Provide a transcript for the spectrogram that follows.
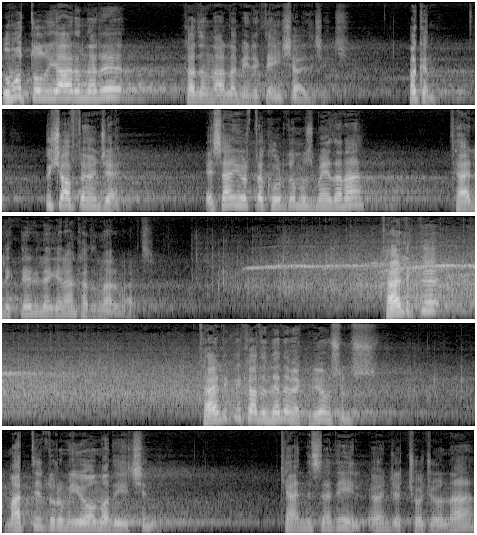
umut dolu yarınları kadınlarla birlikte inşa edecek. Bakın, üç hafta önce Esenyurt'ta kurduğumuz meydana terlikleriyle gelen kadınlar vardı. Terlikli terlikli kadın ne demek biliyor musunuz? Maddi durum iyi olmadığı için kendisine değil, önce çocuğuna,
